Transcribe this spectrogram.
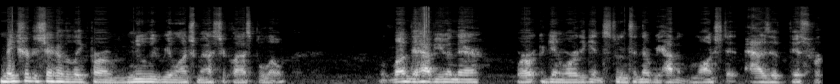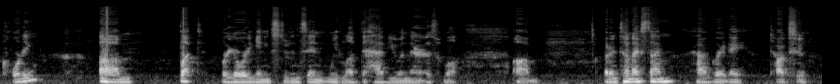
make sure to check out the link for our newly relaunched masterclass below. Would love to have you in there. We're again, we're already getting students in there. We haven't launched it as of this recording, um, but we're already getting students in. We'd love to have you in there as well. Um, but until next time, have a great day. Talk soon.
